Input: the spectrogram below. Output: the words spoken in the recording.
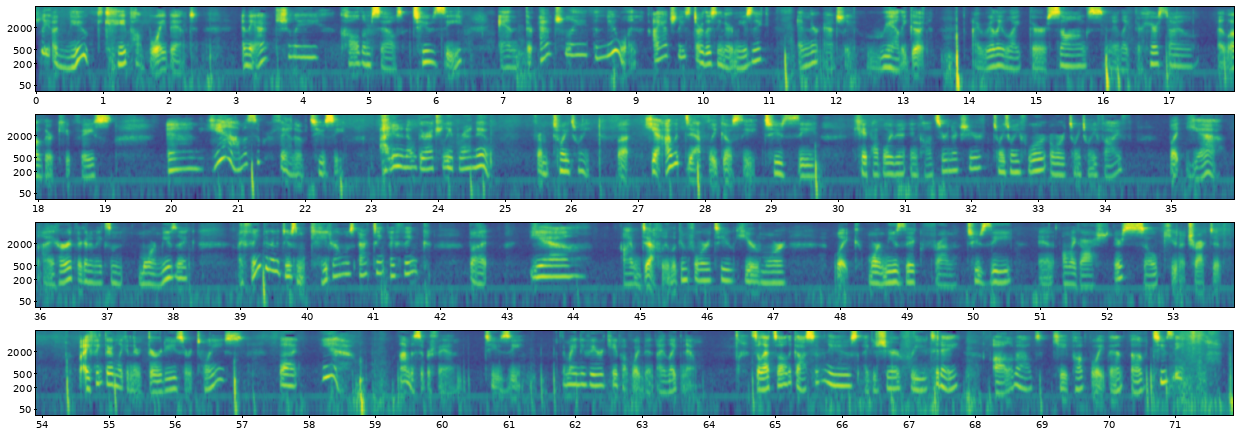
actually a new K-pop boy band, and they actually call themselves 2Z, and they're actually the new one. I actually started listening to their music, and they're actually really good. I really like their songs, and I like their hairstyle. I love their cute face, and yeah, I'm a super fan of 2Z. I didn't know they're actually brand new from 2020, but yeah, I would definitely go see 2Z K-pop boy band in concert next year, 2024 or 2025. But yeah, I heard they're gonna make some more music. I think they're gonna do some K-dramas acting. I think, but yeah, I'm definitely looking forward to hear more, like more music from 2Z. And oh my gosh, they're so cute and attractive. But I think they're like in their 30s or 20s. But yeah. I'm a super fan. 2Z. They're my new favorite K-pop boy band. I like now. So that's all the gossip news I can share for you today, all about K-pop boy band of 2Z.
